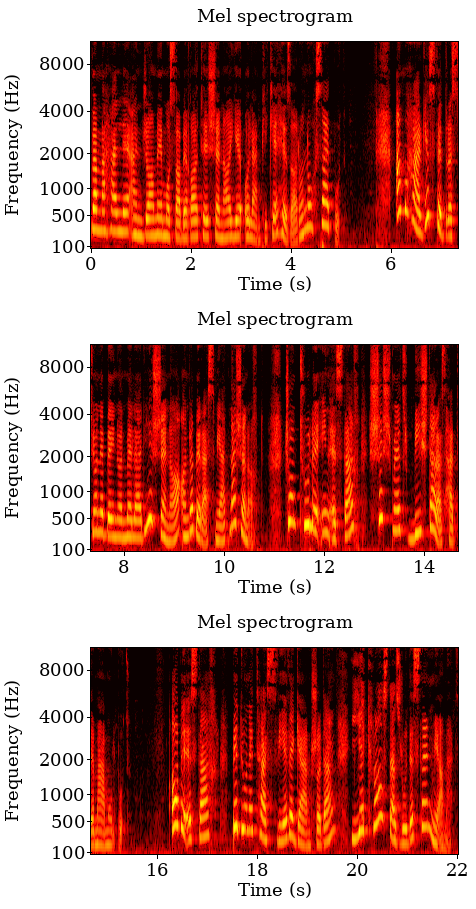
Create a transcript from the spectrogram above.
و محل انجام مسابقات شنای المپیک 1900 بود. اما هرگز فدراسیون بین المللی شنا آن را به رسمیت نشناخت. چون طول این استخر 6 متر بیشتر از حد معمول بود. آب استخر بدون تصویه و گرم شدن یک راست از رود سن می آمد.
